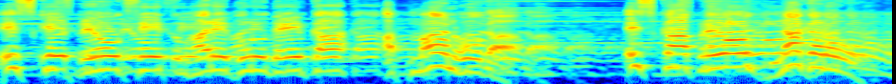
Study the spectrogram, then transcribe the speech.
इसके प्रयोग से तुम्हारे गुरुदेव का अपमान होगा। इसका प्रयोग ना करो।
